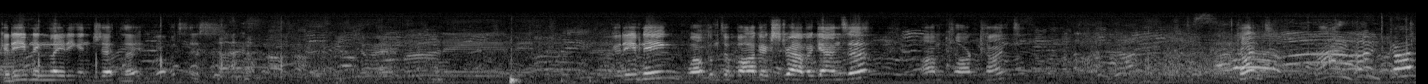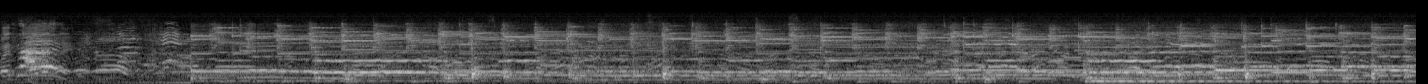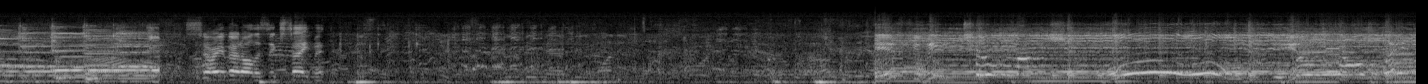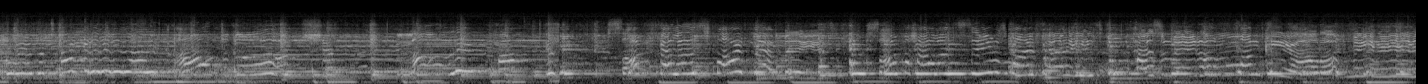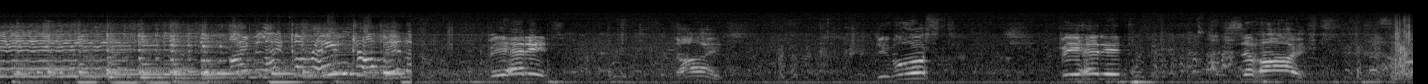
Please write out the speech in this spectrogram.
Good evening, lady and gentlemen. Well, what's this? Good evening. Welcome to Bog Extravaganza. I'm Clark Cunt. Cunt. My brother's name. All this excitement. If you Divorced. Beheaded. Survived.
